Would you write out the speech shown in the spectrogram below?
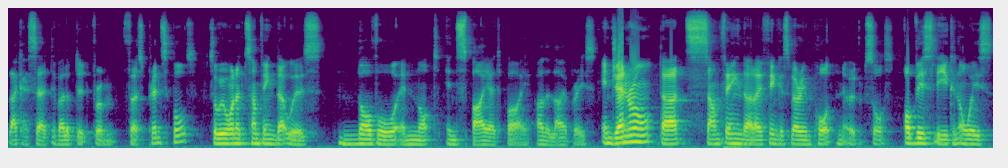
like I said, developed it from first principles. So we wanted something that was novel and not inspired by other libraries. In general, that's something that I think is very important in open source. Obviously, you can always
